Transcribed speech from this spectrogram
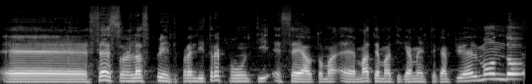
Eh, sesto nella sprint prendi tre punti e sei automa- eh, matematicamente campione del mondo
